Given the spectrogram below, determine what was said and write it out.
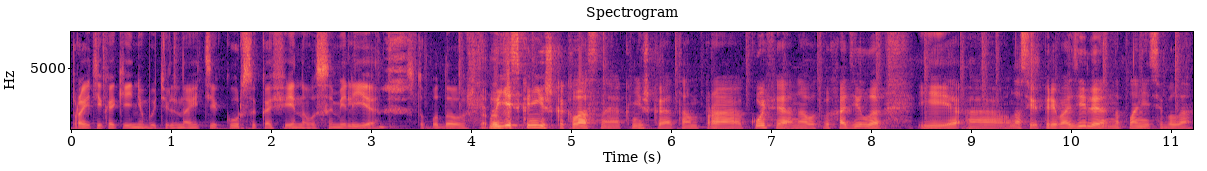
пройти какие-нибудь или найти курсы кофейного сомелье. Стопудово что-то. Ну, есть книжка классная, книжка там про кофе, она вот выходила, и у нас ее переводили, на планете была,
